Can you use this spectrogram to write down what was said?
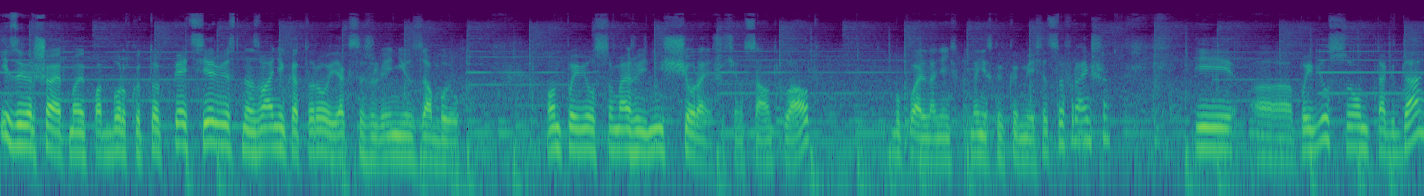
И завершает мою подборку топ-5 сервис, название которого я, к сожалению, забыл. Он появился в моей жизни еще раньше, чем SoundCloud, буквально на несколько месяцев раньше. И э, появился он тогда,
